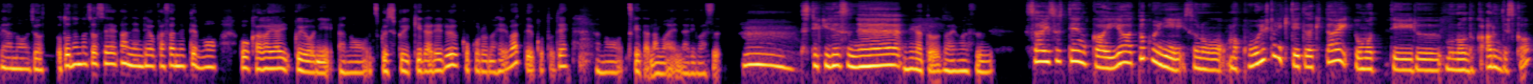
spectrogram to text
で、あの、女大人の女性が年齢を重ねても、こう輝くように、あの、美しく生きられる心の平和ということで、あの、つけた名前になります。うん、素敵ですあね。りがとうございます。サイズ展開や特にその、まあ、こういう人に着ていただきたいと思っているものなんかあるんですか？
